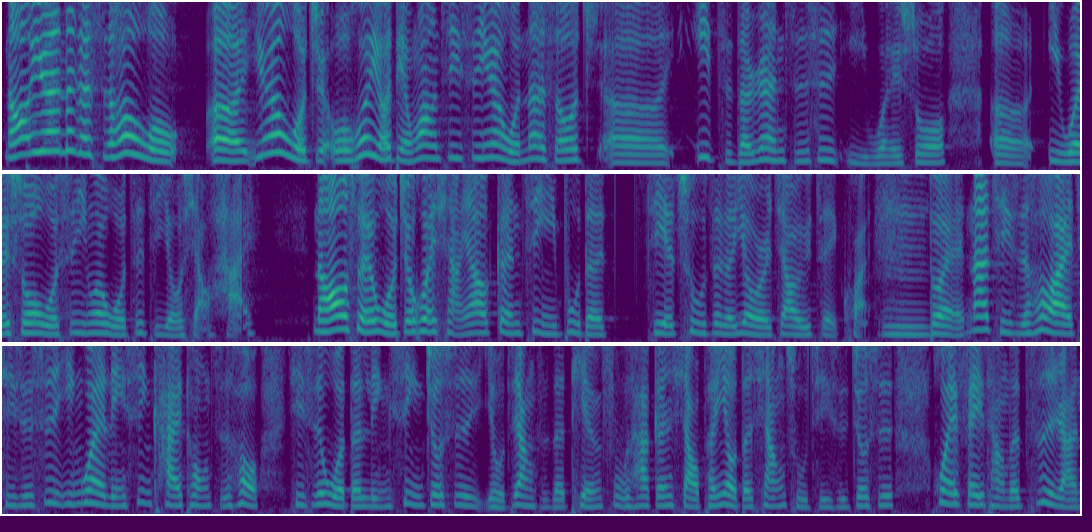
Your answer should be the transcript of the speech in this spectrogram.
然后因为那个时候我，呃，因为我觉我会有点忘记，是因为我那时候，呃，一直的认知是以为说，呃，以为说我是因为我自己有小孩，然后所以我就会想要更进一步的。接触这个幼儿教育这一块，嗯，对，那其实后来其实是因为灵性开通之后，其实我的灵性就是有这样子的天赋，他跟小朋友的相处其实就是会非常的自然，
